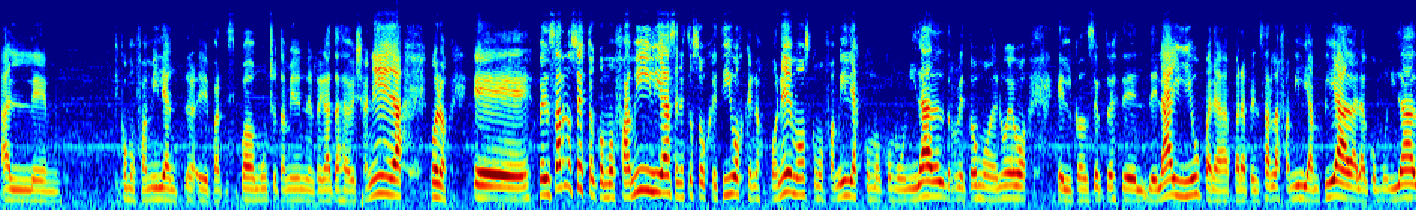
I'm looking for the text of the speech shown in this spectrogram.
al... Eh, como familia han eh, participado mucho también en regatas de Avellaneda. Bueno, eh, pensarnos esto como familias, en estos objetivos que nos ponemos, como familias, como comunidad, retomo de nuevo el concepto este del, del ILIU para, para, pensar la familia ampliada, la comunidad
